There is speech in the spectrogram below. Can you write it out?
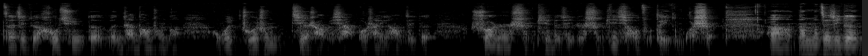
在这个后续的文章当中呢，我会着重介绍一下包商银行这个双人审批的这个审批小组的一个模式啊。那么在这个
